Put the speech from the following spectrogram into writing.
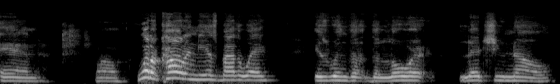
and um, what a calling is, by the way, is when the the Lord lets you know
